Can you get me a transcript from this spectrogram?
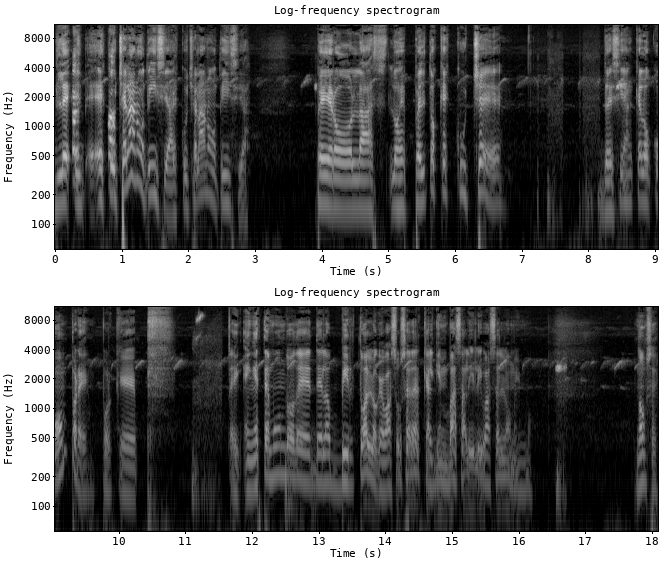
Escuché la noticia, escuché la noticia. Pero las, los expertos que escuché decían que lo compre, porque en, este mundo de, de lo virtual lo que va a suceder es que alguien va a salir y va a hacer lo mismo. No sé,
